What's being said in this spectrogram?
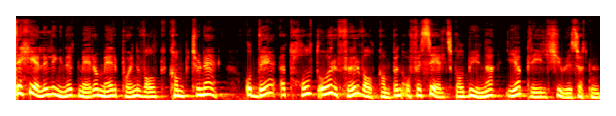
Det hele lignet mer og mer på en valgkampturné. Og det et halvt år før valgkampen offisielt skal begynne i april 2017.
